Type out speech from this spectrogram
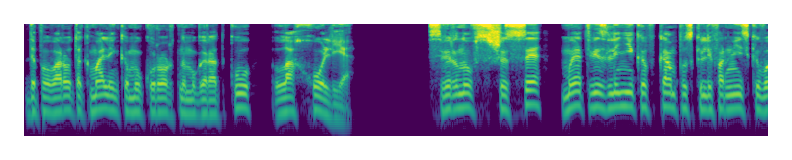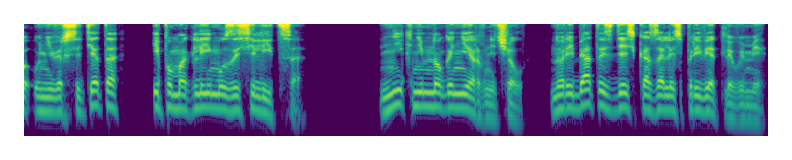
до поворота к маленькому курортному городку Ла-Холья. Свернув с шоссе, мы отвезли Ника в кампус Калифорнийского университета и помогли ему заселиться. Ник немного нервничал, но ребята здесь казались приветливыми.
